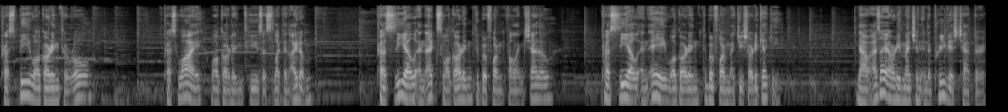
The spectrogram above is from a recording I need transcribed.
Press B while guarding to roll. Press Y while guarding to use a selected item. Press ZL and X while guarding to perform Falling Shadow. Press ZL and A while guarding to perform Metsu Shoryugeki. Now as I already mentioned in the previous chapter,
